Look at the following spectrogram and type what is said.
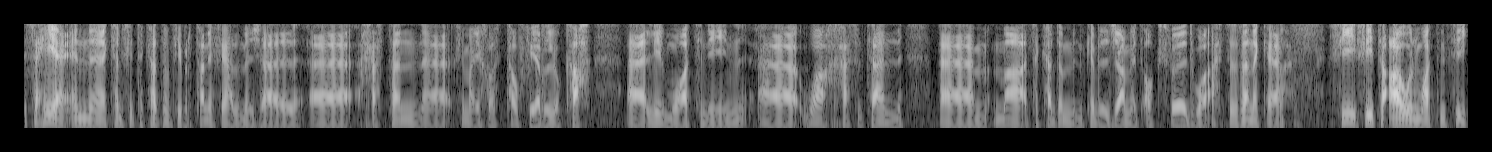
صحيح إن كان في تقدم في بريطانيا في هذا المجال خاصة فيما يخص توفير اللقاح للمواطنين وخاصة مع تقدم من قبل جامعة اوكسفورد وأسترازينيكا صحيح. في في تعاون وتنسيق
